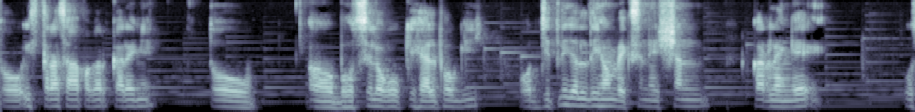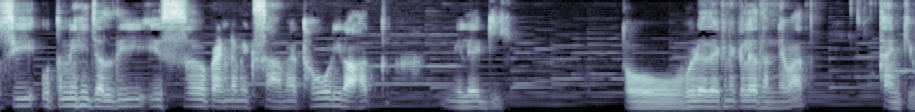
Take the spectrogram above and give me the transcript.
तो इस तरह से आप अगर करेंगे तो बहुत से लोगों की हेल्प होगी और जितनी जल्दी हम वैक्सीनेशन कर लेंगे, उसी, उतनी ही जल्दी इस पेंडेमिक से हमें थोड़ी राहत मिलेगी। तो वीडियो देखने के लिए धन्यवाद। Thank you.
